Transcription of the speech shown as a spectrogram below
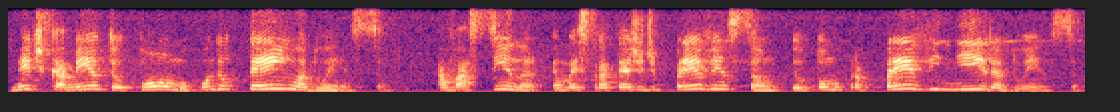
Medicamento eu tomo quando eu tenho a doença. A vacina é uma estratégia de prevenção. Eu tomo para prevenir a doença.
